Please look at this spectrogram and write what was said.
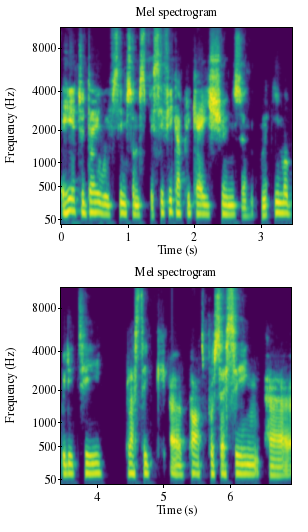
here today, we've seen some specific applications on e-mobility, plastic uh, parts processing, uh,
